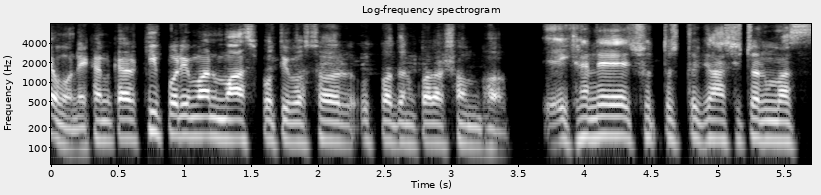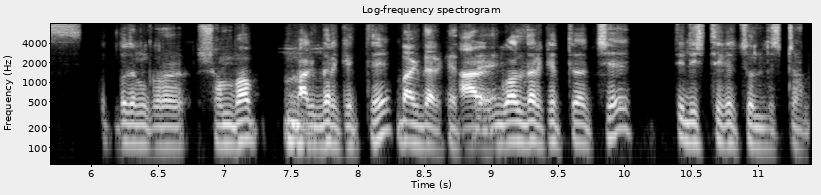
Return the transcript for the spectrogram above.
কেমন? এখানকার কি পরিমাণ মাছ প্রতি বছর উৎপাদন করা সম্ভব? এখানে 70 থেকে 80 টন মাছ উৎপাদন করা সম্ভব বাগদার ক্ষেত্রে। বাগদার আর ক্ষেত্রে গলদার ক্ষেত্রে হচ্ছে 30 থেকে 40 টন।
